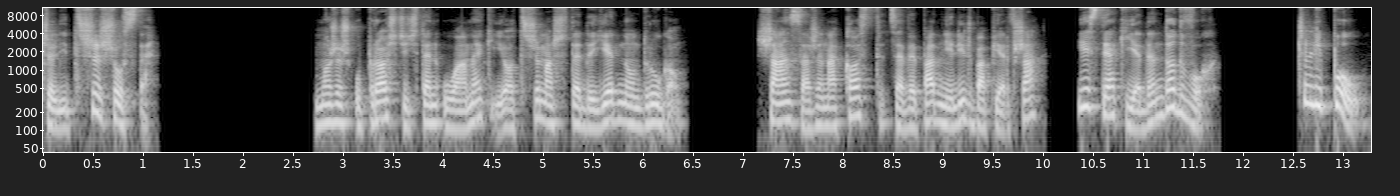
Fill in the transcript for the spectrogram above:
czyli 3 szóste. Możesz uprościć ten ułamek i otrzymasz wtedy jedną drugą. Szansa, że na kostce wypadnie liczba pierwsza jest jak 1 do 2, czyli pół.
